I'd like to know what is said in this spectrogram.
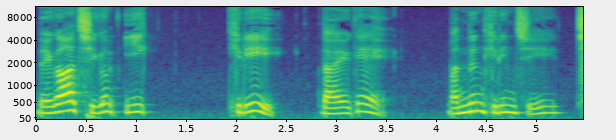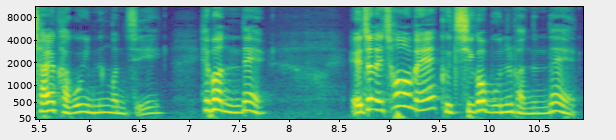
내가 지금 이 길이 나에게 맞는 길인지 잘 가고 있는 건지 해봤는데 예전에 처음에 그 직업 운을 봤는데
